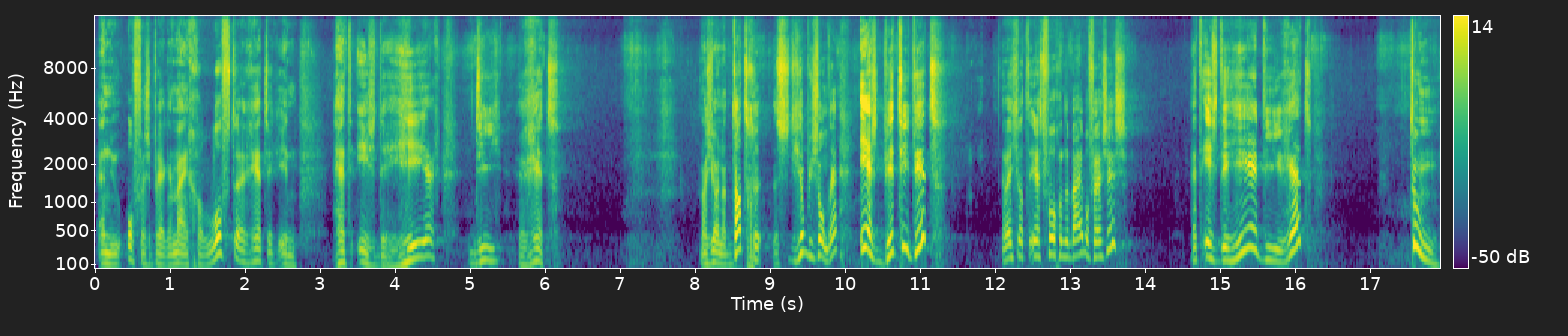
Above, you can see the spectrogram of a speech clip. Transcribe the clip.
en uw offers brengen. Mijn gelofte red ik in. Het is de Heer die redt. Maar Jona, dat, is heel bijzonder. Eerst bidt hij dit. En weet je wat het eerstvolgende Bijbelvers is? Het is de Heer die redt. Toen,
